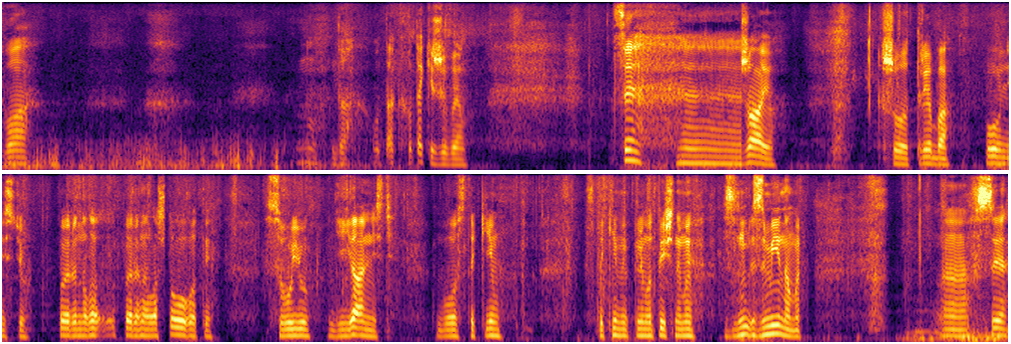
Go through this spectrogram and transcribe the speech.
два. Ну, да, отак, отак і живемо. Це е, що треба повністю перенала- переналаштовувати свою діяльність, бо з таким з такими кліматичними змінами е, все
